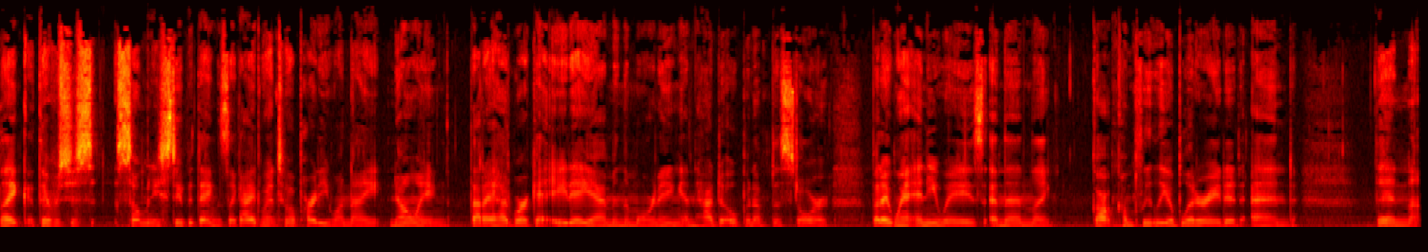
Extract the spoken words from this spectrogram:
Like there was just so many stupid things. Like I had went to a party one night knowing that I had work at 8 a.m. in the morning and had to open up the store, but I went anyways and then like got completely obliterated and then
